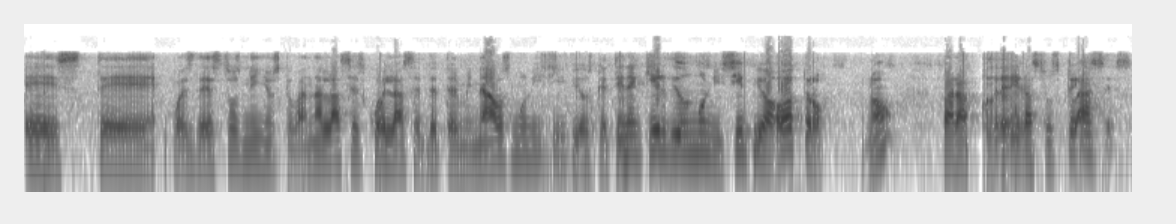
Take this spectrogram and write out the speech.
este, pues de estos niños que van a las escuelas en determinados municipios, que tienen que ir de un municipio a otro, ¿no? Para poder ir a sus clases.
